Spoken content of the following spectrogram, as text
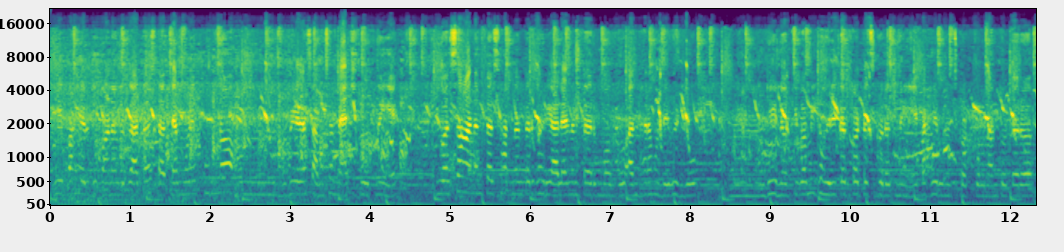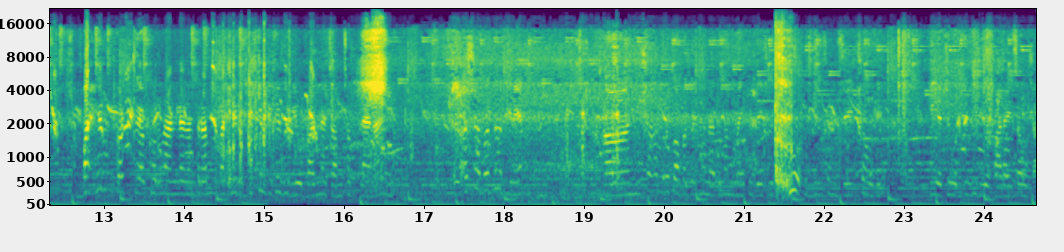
हे बाहेर दुकानावर जात असतात त्यामुळे पूर्ण वेळ असा आमचा मॅच होत नाही आहे किंवा सहा नंतर सात नंतर घरी आल्यानंतर मग अंधारामध्ये व्हिडिओ घेणं किंवा मी घरी तर कटच करत नाही आहे बाहेरूनच कट करून आणतो. तर बाहेरून कट करून आणल्यानंतर आम्ही बाहेर देखील तिथे व्हिडिओ काढण्याचा आमचा प्लॅन आहे. तर अशा पद्धतीने ही शामरुकाबद्दल मला तुम्हाला माहिती देखील दिवसांची इच्छा होती याच्यावरती व्हिडिओ काढायचा होता.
